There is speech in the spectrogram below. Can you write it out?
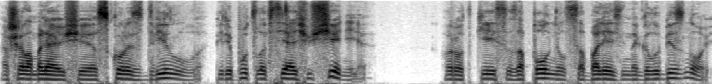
Ошеломляющая скорость сдвинула, перепутала все ощущения. Рот Кейса заполнился болезненной голубизной.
